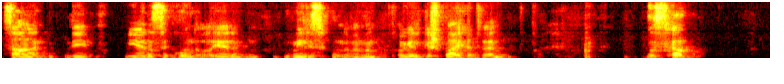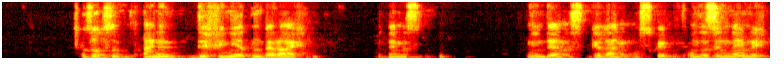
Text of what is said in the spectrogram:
Zahlen, die jede Sekunde oder jede Millisekunde, wenn man will, gespeichert werden. Das hat sozusagen einen definierten Bereich, in dem es, in dem es gelangen muss. Und das sind nämlich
